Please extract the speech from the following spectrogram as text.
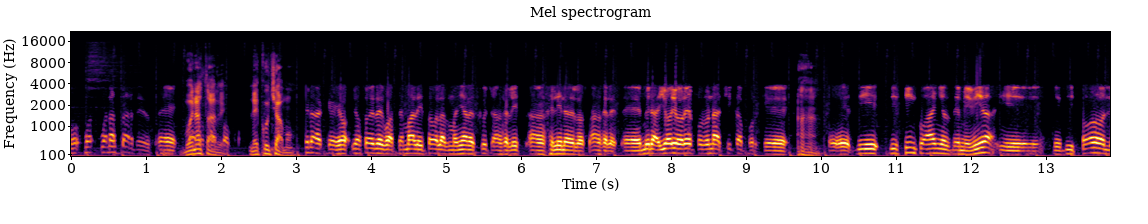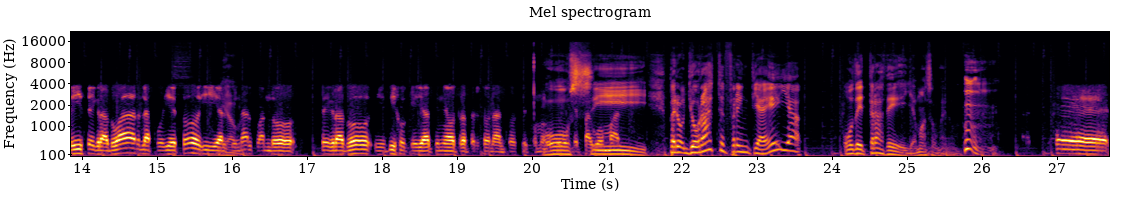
Bu- bu- buenas tardes. eh, Buenas tardes. Le escuchamos. Mira, que yo, yo soy de Guatemala y todas las mañanas escucho a Angeli- a Angelina de Los Ángeles. Eh, mira, yo lloré por una chica porque eh, di, di cinco años de mi vida y le di todo, le hice graduar, le apoyé todo y al final cuando se graduó y dijo que ya tenía otra persona, entonces como Oh, que se pagó mal. sí. Pero lloraste frente a ella o detrás de ella, más o menos. Eh,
